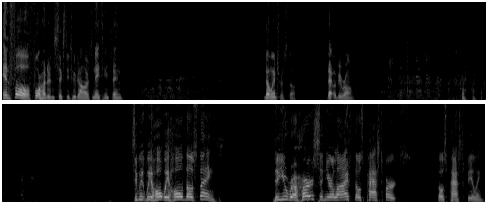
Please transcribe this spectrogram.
in full $462.18. No interest, though. That would be wrong. See, we, we, hold, we hold those things. Do you rehearse in your life those past hurts, those past feelings?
